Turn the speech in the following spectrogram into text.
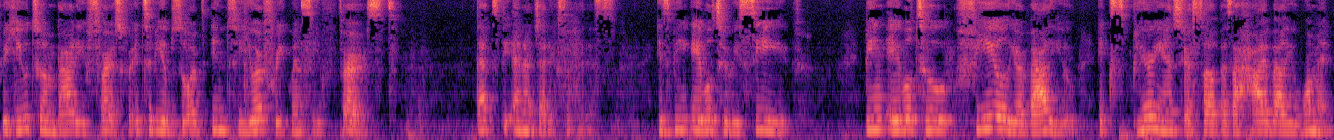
For you to embody first, for it to be absorbed into your frequency first. That's the energetics of this. It's being able to receive, being able to feel your value, experience yourself as a high value woman.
